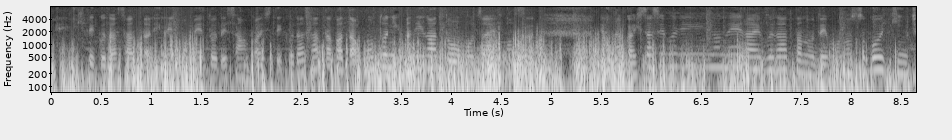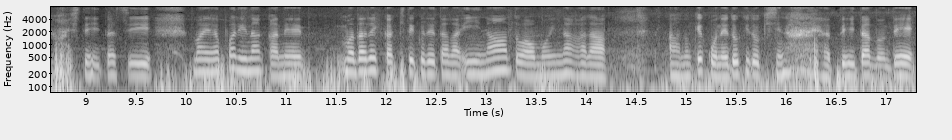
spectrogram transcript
えー、来てくださったりねコメントで参加してくださった方本当にありがとうございます。いやなんか久しぶりのねライブだったのでものすごい緊張していたしまあ、やっぱりなんかね、まあ、誰か来てくれたらいいなとは思いながらあの結構ねドキドキしながらやっていたので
